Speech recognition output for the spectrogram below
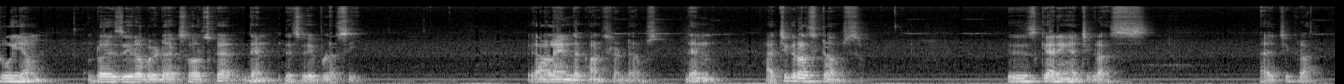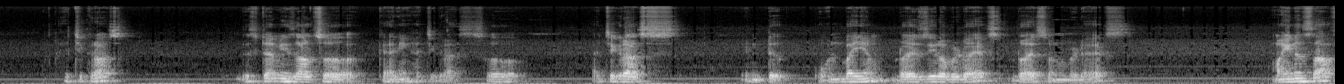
2m dou 0 by dou x whole square then this v plus c. We align the constant terms. Then h cross terms. This is carrying h cross. H cross. H cross. This term is also carrying h cross. So h cross into 1 by m dou s0 by dou x dou s1 by dou x minus of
